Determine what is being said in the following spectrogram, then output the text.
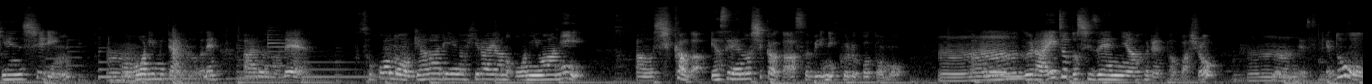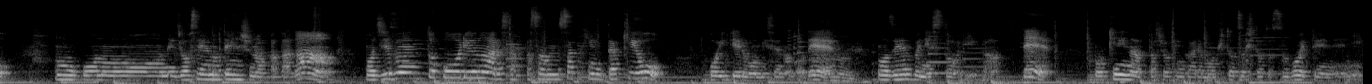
原始林うん。森みたいなのがねあるのでそこのギャラリーの平屋のお庭にあの鹿が野生の鹿が遊びに来ることもうあるんぐらいちょっと自然にあふれた場所うんなんですけど、もうこの、ね、女性の店主の方がもう自分と交流のある作家さんの作品だけを置いてるお店なので、もう全部にストーリーがあってもう気になった商品があればもう一つ一つすごい丁寧に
